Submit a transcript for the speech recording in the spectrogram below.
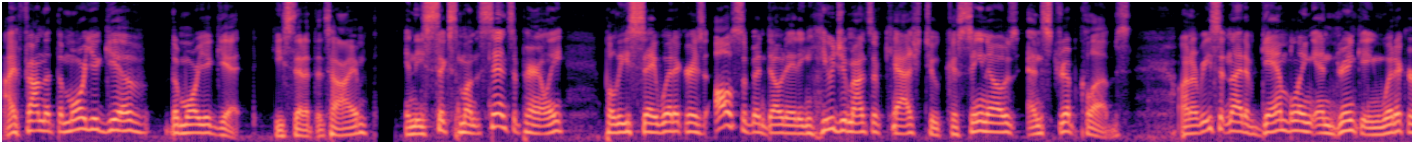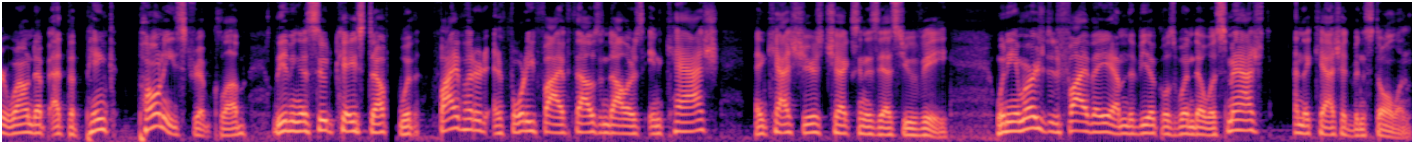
I found that the more you give, the more you get, he said at the time. In the six months since, apparently, Police say Whittaker has also been donating huge amounts of cash to casinos and strip clubs. On a recent night of gambling and drinking, Whittaker wound up at the Pink Pony Strip Club, leaving a suitcase stuffed with $545,000 in cash and cashier's checks in his SUV. When he emerged at 5 a.m., the vehicle's window was smashed and the cash had been stolen.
